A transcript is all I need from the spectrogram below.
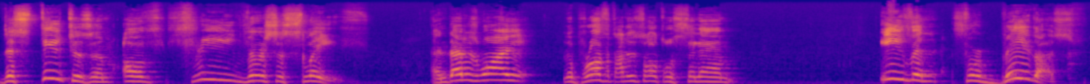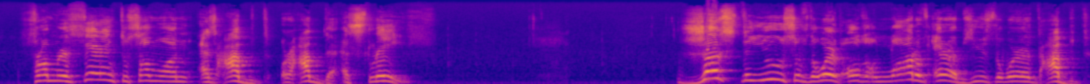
the statism of free versus slave. And that is why the Prophet ﷺ even forbade us from referring to someone as abd or abda, as slave. Just the use of the word, although a lot of Arabs use the word abd,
